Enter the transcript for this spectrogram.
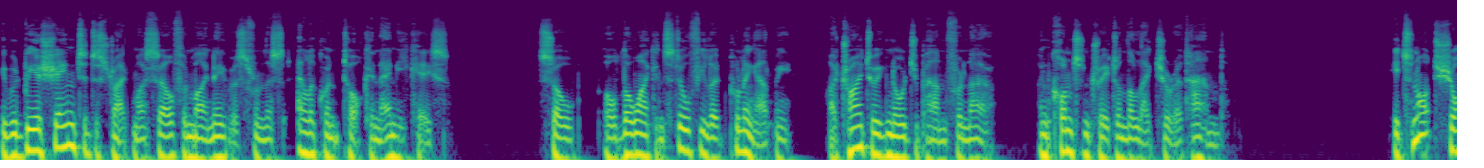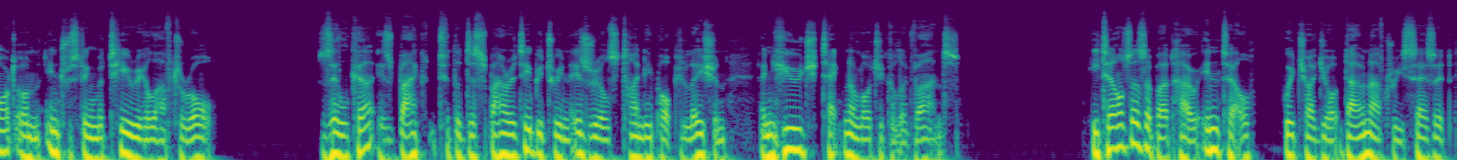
It would be a shame to distract myself and my neighbours from this eloquent talk in any case. So, although I can still feel it pulling at me, I try to ignore Japan for now and concentrate on the lecture at hand. It's not short on interesting material after all. Zilka is back to the disparity between Israel's tiny population and huge technological advance. He tells us about how Intel, which I jot down after he says it,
